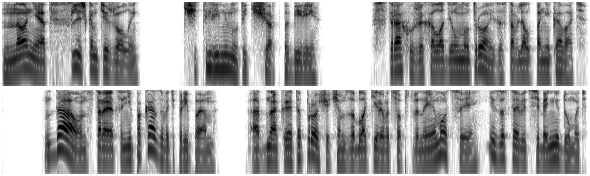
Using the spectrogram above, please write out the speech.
Но нет, слишком тяжелый. Четыре минуты, черт побери. Страх уже холодил нутро и заставлял паниковать. Да, он старается не показывать при Пэм, однако это проще, чем заблокировать собственные эмоции и заставить себя не думать,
